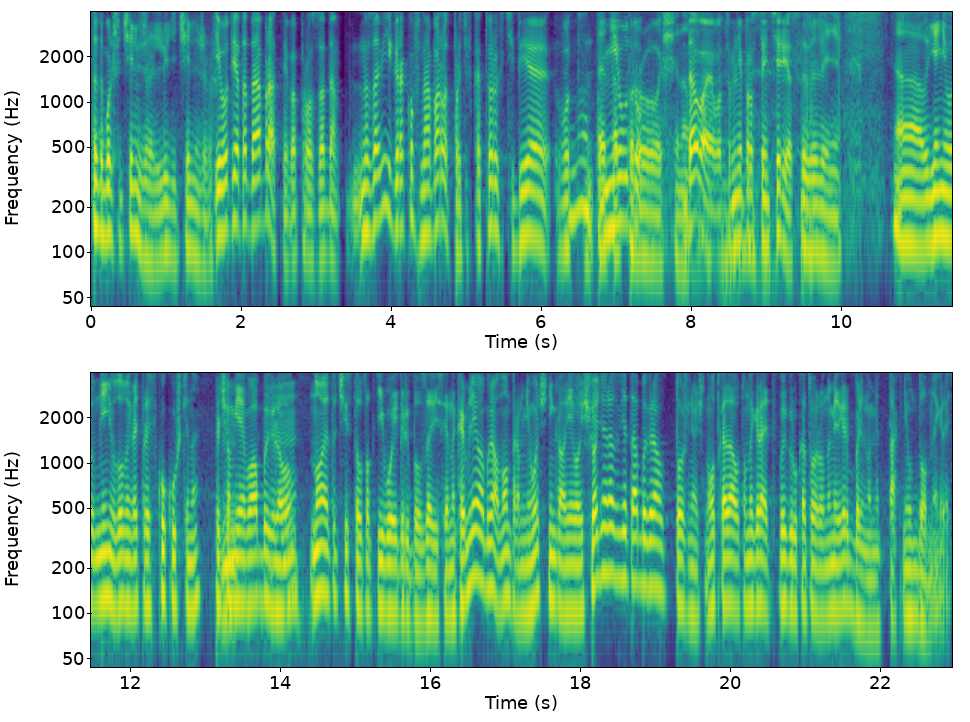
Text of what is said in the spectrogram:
Это больше челленджеры, люди челленджеров. И вот я тогда обратный вопрос задам. Назови игроков, наоборот, против которых тебе вот Вот неудобно. проще. намного. Давай, вот мне просто к интересно. сожалению. А, Я не, мне неудобно играть против Кукушкина. Причем Мгм. я его обыграл. Мгм. Но это чисто вот от его игры был завис. Я на Кремле его обыграл, но он прям не очень играл. Я его еще один раз где-то обыграл, тоже не очень. Вот когда вот он играет в игру, которую он умеет играть, блин, ну мне так неудобно играть.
